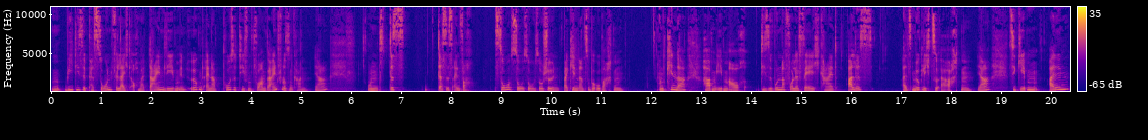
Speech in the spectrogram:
wie diese Person vielleicht auch mal dein Leben in irgendeiner positiven Form beeinflussen kann. Ja, und das, das ist einfach so, so, so, so schön bei Kindern zu beobachten. Und Kinder haben eben auch diese wundervolle Fähigkeit, alles als möglich zu erachten. Ja, sie geben allen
